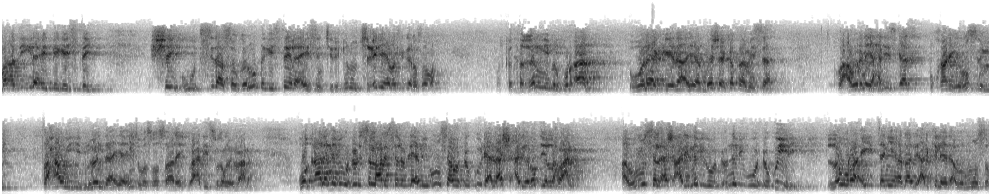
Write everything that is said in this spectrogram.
Mar haddii ilaahay dhegaystay shay uu sidaasoo kale u dhegaystayna aysan jirin. Inuu jecel yahay baad ka garan soo ma. Marka taqanii bilqur'aan wanaageeda ayaa meesha ka fahmaysaa waxaa warinaya xadiiskaas bukhaari iyo muslim. Taxaawi iyo ibnu manda ayaa intuba soo saaray. Waa xadiis sugan wey macna. Wa qaala nabigu wuxu uhi sal lay slam liabi muusa wuxuu ku yidhi alashcari radia allahu canhu abu muusa alashcari nabigu wuxuu ku yidhi law ra'aytanii haddaad arki lahayd abu muusa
